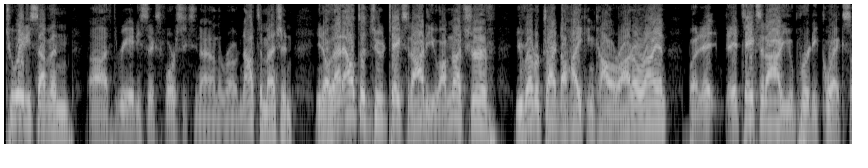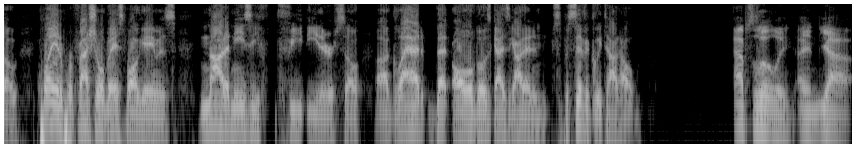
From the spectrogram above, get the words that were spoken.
two eighty seven, uh, three eighty six, four sixty nine on the road. Not to mention, you know, that altitude takes it out of you. I'm not sure if you've ever tried to hike in Colorado, Ryan, but it it takes it out of you pretty quick. So playing a professional baseball game is not an easy feat either. So uh, glad that all of those guys got in, specifically Todd Helton. Absolutely, and yeah,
